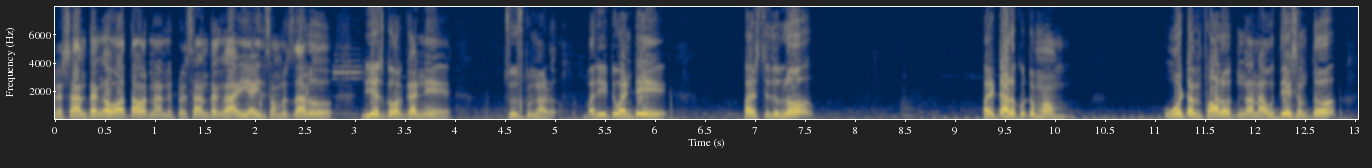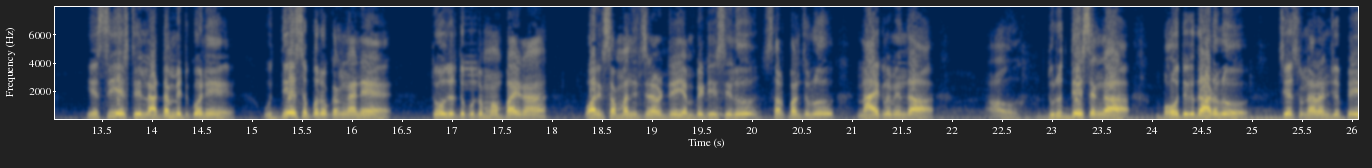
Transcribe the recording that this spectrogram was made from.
ప్రశాంతంగా వాతావరణాన్ని ప్రశాంతంగా ఈ ఐదు సంవత్సరాలు నియోజకవర్గాన్ని చూసుకున్నాడు. మరి ఇటువంటి పరిస్థితుల్లో పరిటాల కుటుంబం ఓటమి ఫాలో అవుతుందన్న ఉద్దేశంతో ఎస్సీ ఎస్టీలను అడ్డం పెట్టుకొని ఉద్దేశపూర్వకంగానే తోదుర్తి కుటుంబం పైన వారికి సంబంధించినటువంటి ఎంపీటీసీలు సర్పంచులు నాయకుల మీద దురుద్దేశంగా భౌతిక దాడులు చేస్తున్నారని చెప్పి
